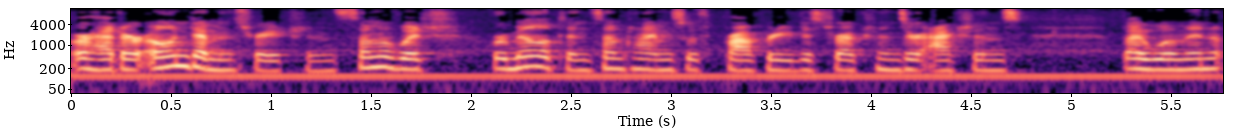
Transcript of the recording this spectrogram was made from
or had our own demonstrations, some of which were militant, sometimes with property destructions or actions by women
